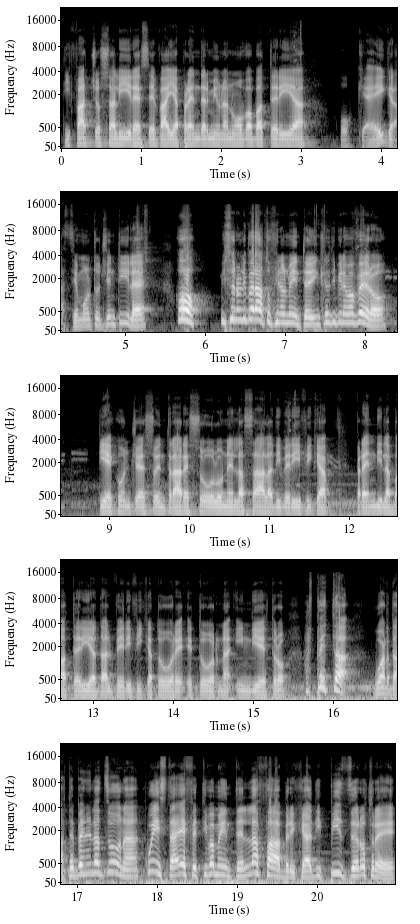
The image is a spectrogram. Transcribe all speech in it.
Ti faccio salire se vai a prendermi una nuova batteria. Ok, grazie, molto gentile. Oh, mi sono liberato finalmente, incredibile ma vero? Ti è concesso entrare solo nella sala di verifica. Prendi la batteria dal verificatore e torna indietro. Aspetta! Guardate bene la zona! Questa è effettivamente la fabbrica di P03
